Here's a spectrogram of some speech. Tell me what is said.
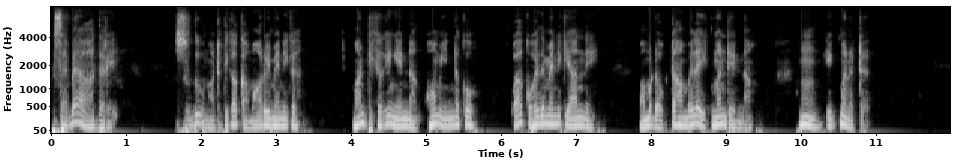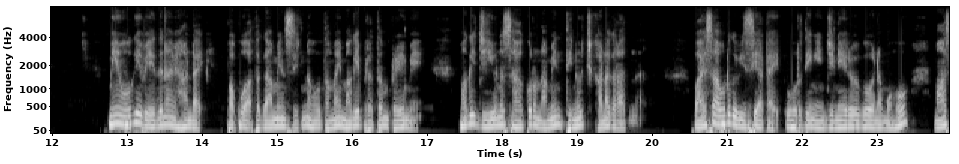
සැබෑ ආදරේ. සුදු මට ටිකක් අමාරුයි මැනික. මං ටිකකින් එන්නම්. ඔහොම ඉන්නකෝ. ඔයා කොහෙද මැනික යන්නේ? මම ඩොක්ටර් හම්බෙලා ඉක්මනට එන්නම්. හ්ම් ඉක්මනට. මේ ඔහුගේ වේදනාව හඬයි. පපුව අතගාමින් සිටින ඔහු තමයි මගේ ප්‍රථම ප්‍රේමය. මගේ ජීවන සහකරු නමින් තිනුච් කනකරත්න. වයස අවුරුදු 28යි. වෘත්තියෙන් ඉංජිනේරුවෙකු වන මොහු මාස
